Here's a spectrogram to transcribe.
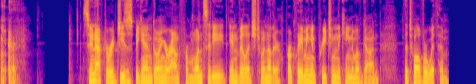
Soon afterward, Jesus began going around from one city and village to another, proclaiming and preaching the kingdom of God. The twelve were with him,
